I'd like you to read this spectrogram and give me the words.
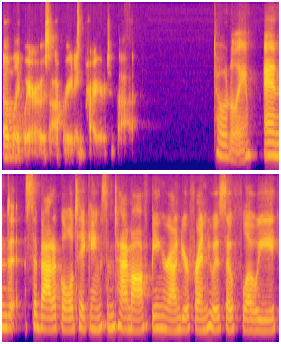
of like where I was operating prior to that. Totally. And sabbatical, taking some time off, being around your friend who is so flowy.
